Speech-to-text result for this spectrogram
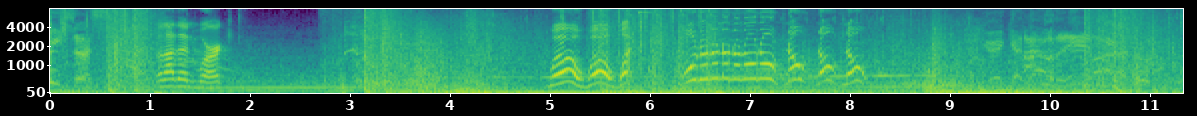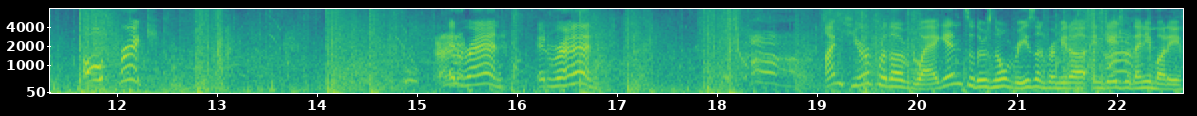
Jesus! No, that didn't work. Whoa, whoa, what? Oh, no, no, no, no, no, no, no, no, no. Oh, frick! It ran. It ran. I'm here for the wagon, so there's no reason for me to engage with anybody.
